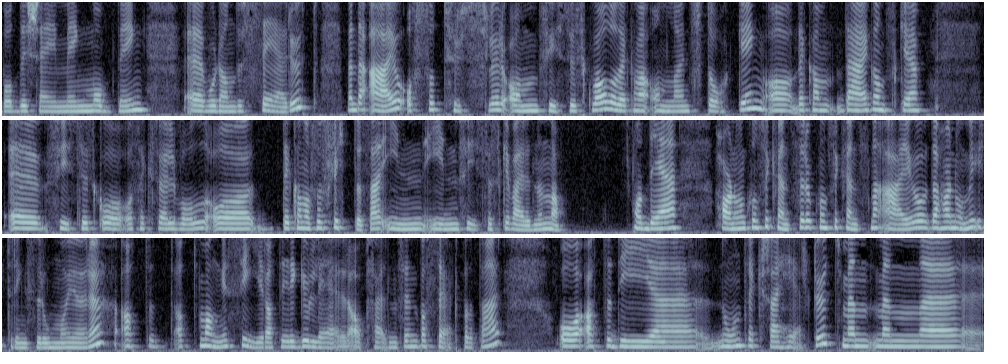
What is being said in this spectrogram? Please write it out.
bodyshaming, mobbing, eh, hvordan du ser ut. Men det er jo også trusler om fysisk vold, og det kan være online stalking. Og det, kan, det er ganske eh, fysisk og, og, seksuell vold, og det kan også flytte seg inn i den fysiske verdenen, da. Og det har noen konsekvenser. Og konsekvensene er jo Det har noe med ytringsrom å gjøre. At, at mange sier at de regulerer atferden sin basert på dette her. Og at de eh, Noen trekker seg helt ut, men, men, eh,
